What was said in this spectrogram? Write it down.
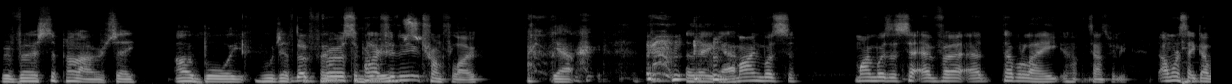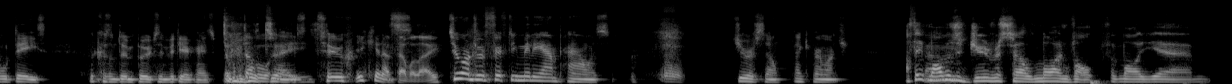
reverse the polarity. Oh boy, would have The preferred the polarity of the neutron flow. Yeah, there you go. Mine was, mine was a set of uh, a double A. Oh, it sounds really. I want to say double D's because I'm doing boobs in video games. But Double double, A's, two you can have double A. 250 milliamp hours. Duracell. Thank you very much. I think mine was a Um, Duracell nine volt for my um,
